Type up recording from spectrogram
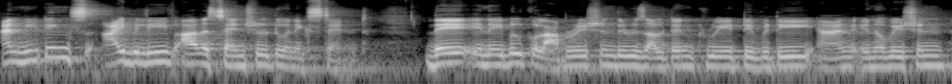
And meetings, I believe, are essential to an extent. They enable collaboration, they result in creativity and innovation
